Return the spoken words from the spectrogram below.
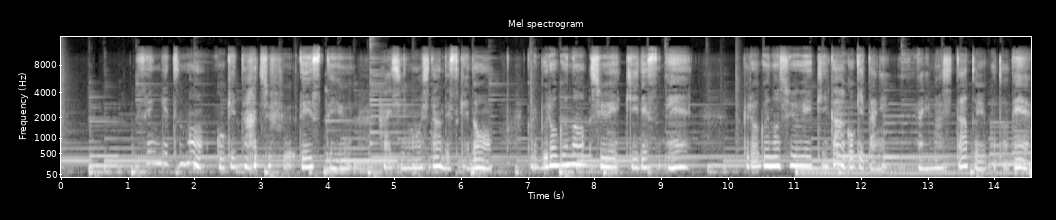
先月も5桁主婦ですっていう配信をしたんですけどこれブログの収益ですね。ブログの収益が5桁になりましたということで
